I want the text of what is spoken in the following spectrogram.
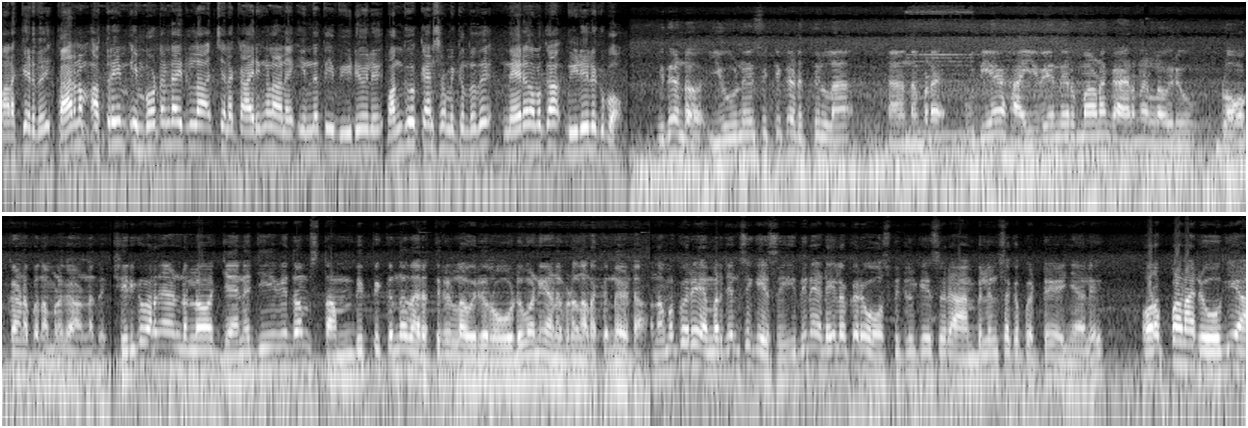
മറക്കരുത്. കാരണം അത്രയും ഇമ്പോർട്ടന്റ് ആയിട്ടുള്ള ചില കാര്യങ്ങളാണ് ഇന്നത്തെ ഈ വീഡിയോയിൽ പങ്കുവെക്കാൻ ശ്രമിക്കുന്നത്. നേരെ നമുക്ക് വീഡിയോയിലേക്ക് പോകാം. ഇത് കണ്ടോ? യൂണിവേഴ്സിറ്റിക്ക് അടുത്തുള്ള നമ്മുടെ പുതിയ ഹൈവേ നിർമ്മാണം കാരണമുള്ള ഒരു ബ്ലോക്കാണ് ഇപ്പൊ നമ്മൾ കാണുന്നത്. ശരിക്കും പറഞ്ഞാലുണ്ടല്ലോ ജനജീവിതം സ്തംഭിപ്പിക്കുന്ന തരത്തിലുള്ള ഒരു റോഡ് പണിയാണ് ഇവിടെ നടക്കുന്നത് കേട്ടോ. നമുക്കൊരു എമർജൻസി കേസ് ഇതിനിടയിലൊക്കെ ഒരു ഹോസ്പിറ്റൽ കേസ് ഒരു ആംബുലൻസ് ഒക്കെ പെട്ട് കഴിഞ്ഞാൽ ഉറപ്പാണ് ആ രോഗി ആ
